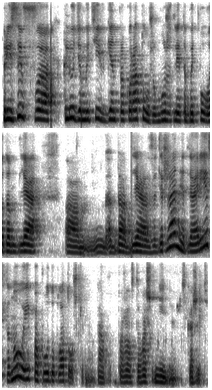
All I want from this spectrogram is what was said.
призыв а, к людям идти в Генпрокуратуру, может ли это быть поводом для, да, для задержания, для ареста, ну и по поводу Платошкина, да, пожалуйста, ваше мнение расскажите.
